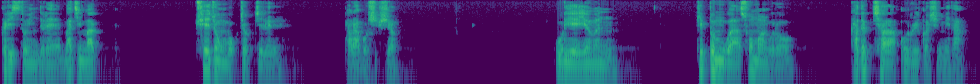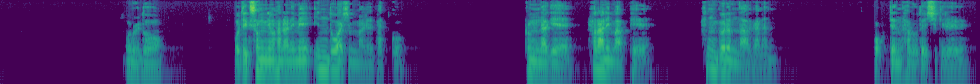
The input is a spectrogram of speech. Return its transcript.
그리스도인들의 마지막 최종 목적지를 바라보십시오. 우리의 영은 기쁨과 소망으로 가득 차 오를 것입니다. 오늘도 오직 성령 하나님의 인도하심만을 받고 극락의 하나님 앞에 한 걸음 나아가는 복된 하루 되시기를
